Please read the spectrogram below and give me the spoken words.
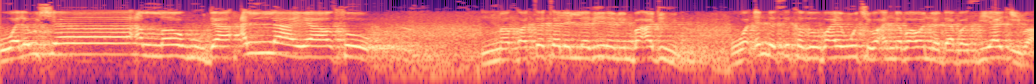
Walau sha Allahu da Allah ya so maqatatal ladina min ba'dihim. Waɗanda suka zo bayan wucewa annabawan da ba su yaƙi ba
